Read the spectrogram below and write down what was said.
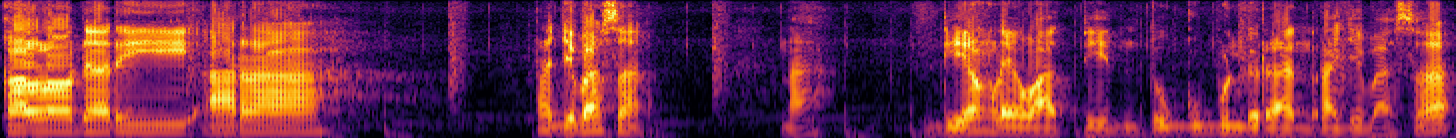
kalau dari arah Raja Basa nah dia ngelewatin Tugu Bundaran Raja Basa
